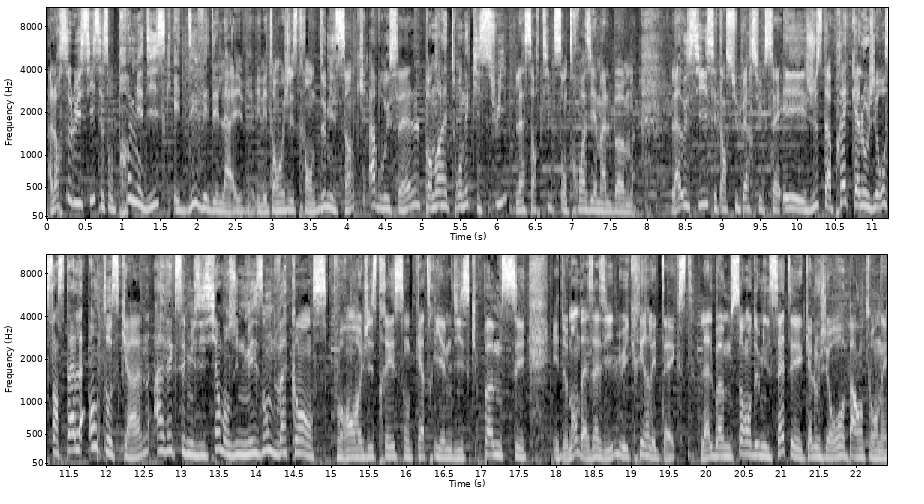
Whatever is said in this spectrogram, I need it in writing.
Alors celui-ci, c'est son premier disque et DVD live. Il est enregistré en 2005 à Bruxelles pendant la tournée qui suit la sortie de son troisième album. Là aussi, c'est un super succès. Et juste après, Calogero s'installe en Toscane avec ses musiciens dans une maison de vacances pour enregistrer son quatrième disque, Pomme C, et demande à Zazie de lui écrire les textes. L'album sort en 2007 et Calogero repart en tournée.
